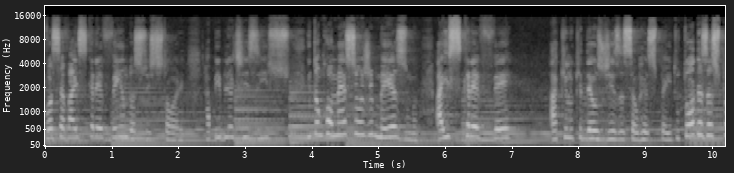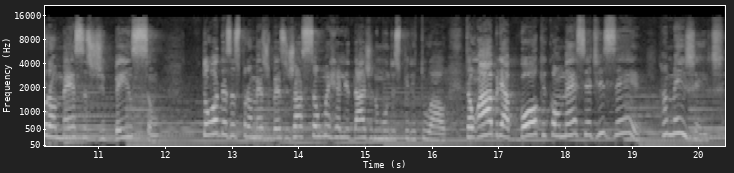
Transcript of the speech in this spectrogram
Você vai escrevendo a sua história. A Bíblia diz isso. Então comece hoje mesmo a escrever aquilo que Deus diz a seu respeito. Todas as promessas de bênção todas as promessas de bênção já são uma realidade no mundo espiritual. Então, abre a boca e comece a dizer. Amém, gente?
